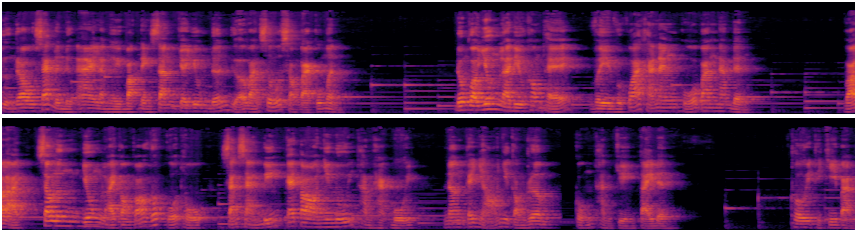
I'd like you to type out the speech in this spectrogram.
Cường Râu xác định được ai là người bật đèn xanh cho Dung đến gỡ bản số sòng bạc của mình. Đụng vào Dung là điều không thể vì vượt quá khả năng của băng Nam Định. Vả lại, sau lưng Dung lại còn có gốc cổ thụ sẵn sàng biến cái to như núi thành hạt bụi, nâng cái nhỏ như cọng rơm cũng thành chuyện tại đình. Thôi thì chi bằng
